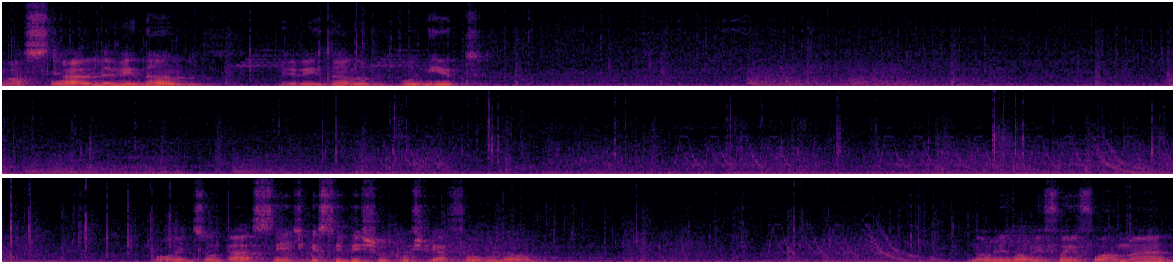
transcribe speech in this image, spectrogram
Nossa senhora, levei dano. Levei dano bonito. Pô, a gente não tá ciente que esse bicho cuspia fogo não. Foi informado.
